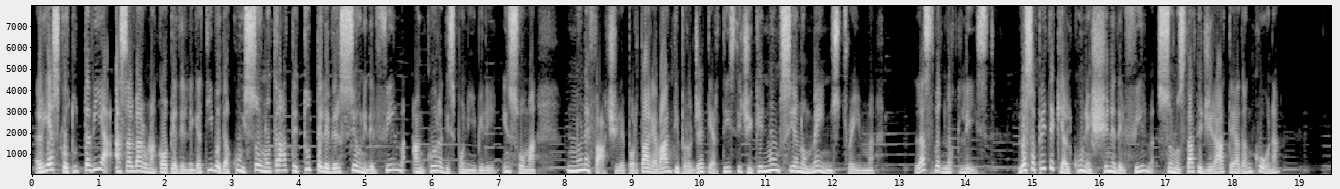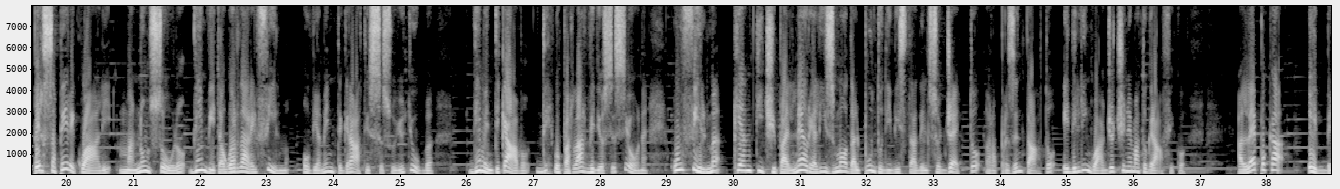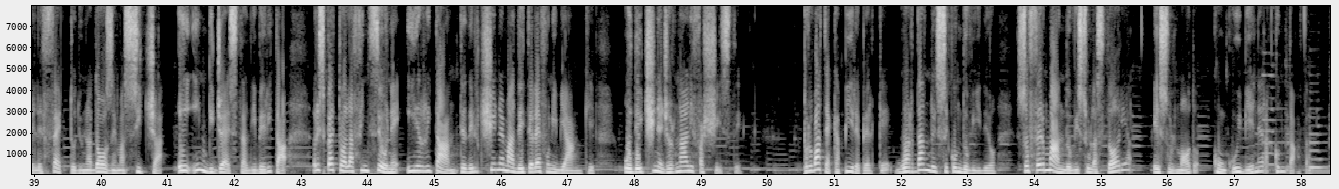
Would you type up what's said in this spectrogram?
Riesco tuttavia a salvare una copia del negativo da cui sono tratte tutte le versioni del film ancora disponibili. Insomma, non è facile portare avanti progetti artistici che non siano mainstream. Last but not least, lo sapete che alcune scene del film sono state girate ad Ancona? Per sapere quali, ma non solo, vi invito a guardare il film, ovviamente gratis su YouTube. Dimenticavo, devo parlarvi di Ossessione, un film che anticipa il neorealismo dal punto di vista del soggetto rappresentato e del linguaggio cinematografico. All'epoca ebbe l'effetto di una dose massiccia e indigesta di verità rispetto alla finzione irritante del cinema dei telefoni bianchi o dei cinegiornali fascisti. Provate a capire perché guardando il secondo video, soffermandovi sulla storia e sul modo con cui viene raccontata.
